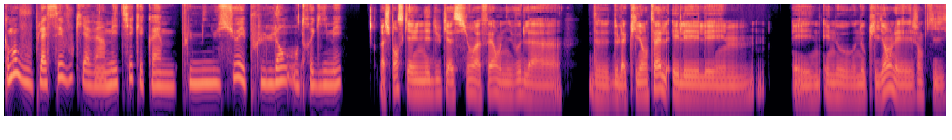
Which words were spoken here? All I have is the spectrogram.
Comment vous vous placez, vous qui avez un métier qui est quand même plus minutieux et plus lent, entre guillemets? Bah, je pense qu'il y a une éducation à faire au niveau de la, de, la clientèle et, les, les et, nos, clients, les gens qui,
